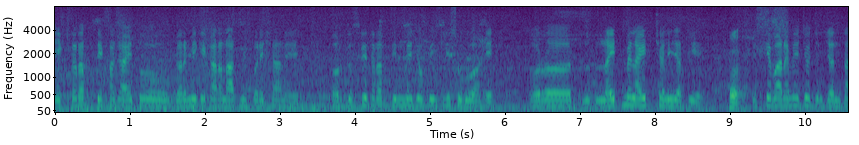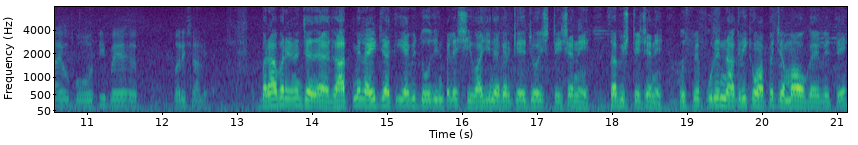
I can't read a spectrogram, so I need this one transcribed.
एक तरफ़ देखा जाए तो गर्मी के कारण आदमी परेशान है और दूसरी तरफ़ दिन में जो बिजली शुरू है और नाइट में लाइट चली जाती है। इसके बारे में जो जनता है वो बहुत ही परेशान है बराबर है ना रात में लाइट जाती है, अभी दो दिन पहले शिवाजी नगर के जो स्टेशन है, सब स्टेशन है, उस पर पूरे नागरिक वहाँ पे जमा हो गए हुए थे।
